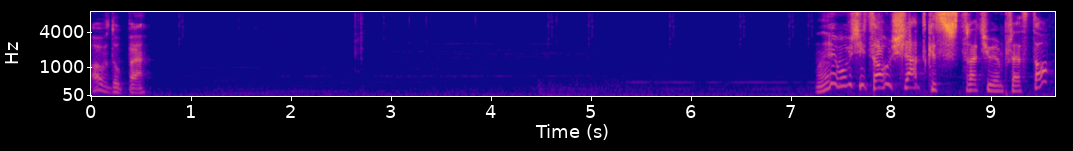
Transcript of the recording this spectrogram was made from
O w dupę. No nie, mówię ci, całą siatkę straciłem przez to?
